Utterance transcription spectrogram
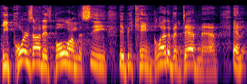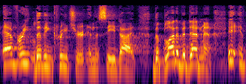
he pours out his bowl on the sea. It became blood of a dead man, and every living creature in the sea died. The blood of a dead man. It, it,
